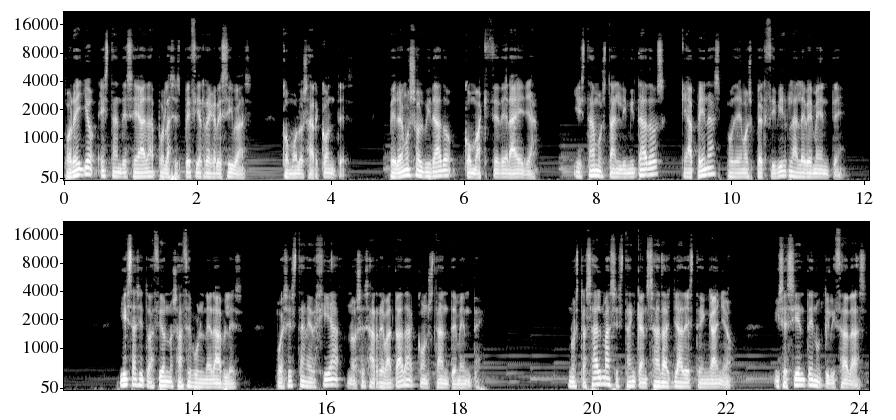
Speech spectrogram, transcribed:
Por ello es tan deseada por las especies regresivas, como los arcontes, pero hemos olvidado cómo acceder a ella, y estamos tan limitados que apenas podemos percibirla levemente. Y esta situación nos hace vulnerables, pues esta energía nos es arrebatada constantemente. Nuestras almas están cansadas ya de este engaño y se sienten utilizadas.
